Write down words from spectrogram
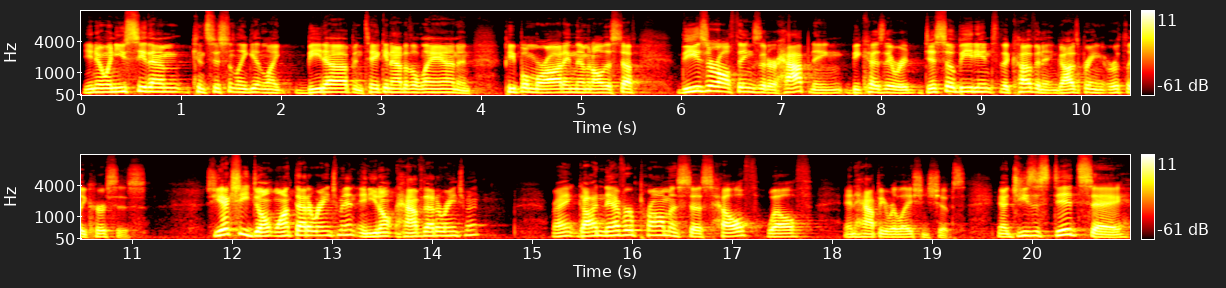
You know, when you see them consistently getting like beat up and taken out of the land and people marauding them and all this stuff, these are all things that are happening because they were disobedient to the covenant and God's bringing earthly curses. So you actually don't want that arrangement and you don't have that arrangement right? God never promised us health, wealth, and happy relationships. Now, Jesus did say,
